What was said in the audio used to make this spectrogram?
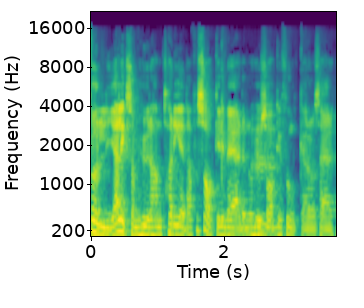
följa liksom hur han tar reda på saker i världen och hur Mm. saker funkar och så här.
